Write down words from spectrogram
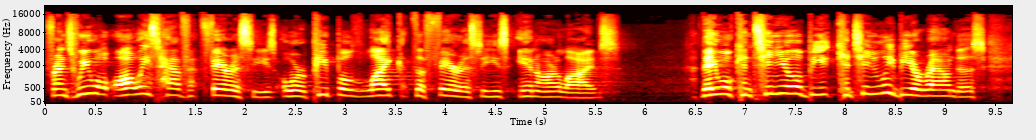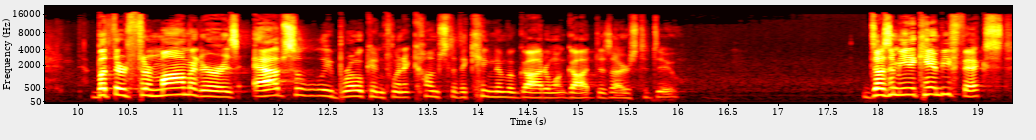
Friends, we will always have Pharisees or people like the Pharisees in our lives. They will continually be, continually be around us but their thermometer is absolutely broken when it comes to the kingdom of God and what God desires to do. Doesn't mean it can't be fixed,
